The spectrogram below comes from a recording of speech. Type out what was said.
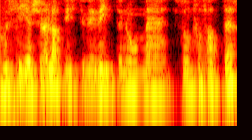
hun sier sjøl at hvis du vil vite noe med som forfatter,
